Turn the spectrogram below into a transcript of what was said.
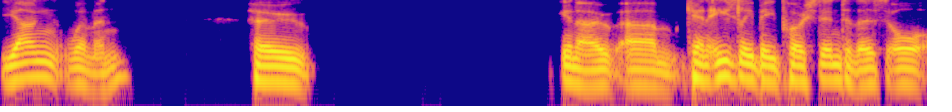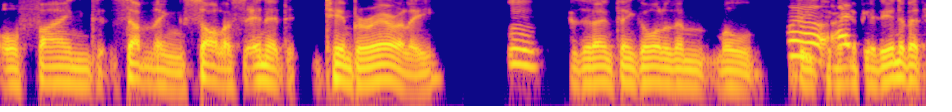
young women who you know um, can easily be pushed into this or or find something solace in it temporarily because Mm. I don't think all of them will Well, be too I- happy at the end of it.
